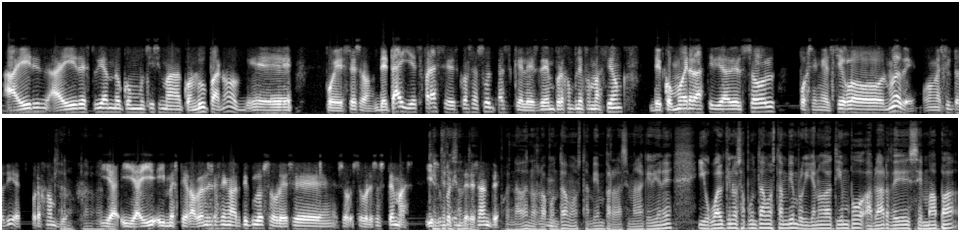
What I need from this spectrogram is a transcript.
a ir, a ir estudiando con muchísima, con lupa, ¿no? Eh, pues eso, detalles, frases, cosas sueltas que les den, por ejemplo, información de cómo era la actividad del Sol, pues en el siglo IX o en el siglo X, por ejemplo. Y, hay investigadores que hacen artículos sobre ese sobre, esos temas. Y es súper interesante. Pues nada, nos lo mm. apuntamos también para la semana que viene. Igual que nos apuntamos también, porque ya no da tiempo, a hablar de ese mapa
